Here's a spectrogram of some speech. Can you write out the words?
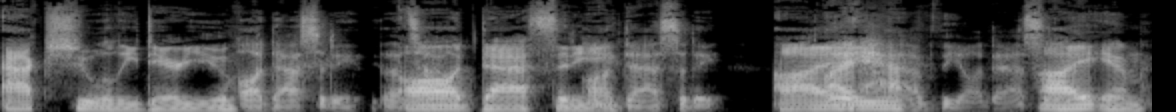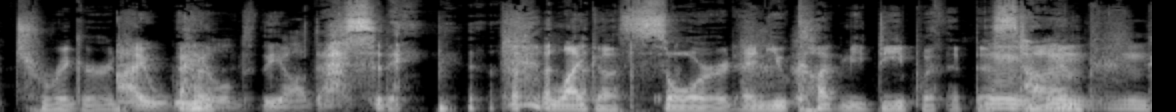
actually dare you? Audacity. That's how. Audacity. Audacity. I, I have the audacity. I am triggered I wield the audacity. like a sword, and you cut me deep with it this Mm, time. mm, mm.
